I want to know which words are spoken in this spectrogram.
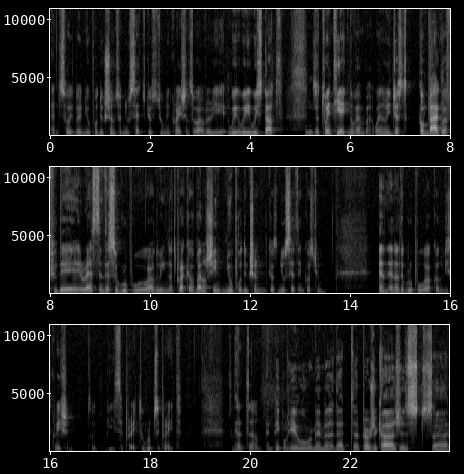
And so it's a new production, so new set, costume, and creation. So are very, we, we, we start the 28th November. When we just come back, we have a few day rest, and there's a group who are doing Nutcracker of Balanchine, new production, because new set and costume, and another group who work on this creation. So it will be separate, two groups separate. So that, um, And people here will remember that uh, Preljocaj's uh,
